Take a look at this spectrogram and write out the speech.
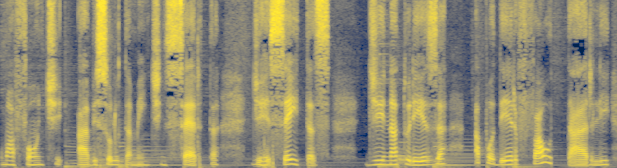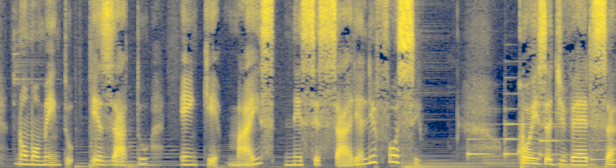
uma fonte absolutamente incerta de receitas de natureza a poder faltar-lhe no momento exato em que mais necessária lhe fosse. Coisa diversa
